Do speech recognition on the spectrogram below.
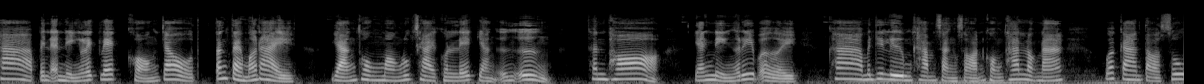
ข้าเป็นอันหนิงเล็กๆ ของเจ้าตั้งแต่เมื่อไหร่หยางทงมองลูกชายคนเล็กอย่างอึ้งๆท่านพ่อหยางหนิงรีบเอ่ยข้าไม่ได้ลืมคำสั่งสอนของท่านหรอกนะ ว่าการต่อสู้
